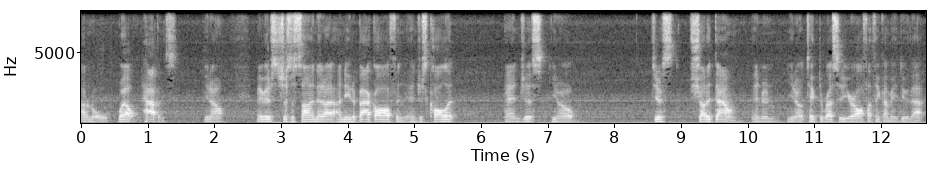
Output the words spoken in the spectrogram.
I don't know. Well, happens. You know, maybe it's just a sign that I, I need to back off and, and just call it and just, you know, just shut it down and then, you know, take the rest of the year off. I think I may do that.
